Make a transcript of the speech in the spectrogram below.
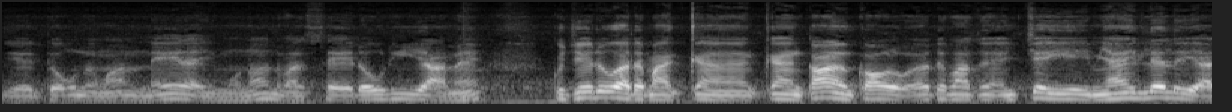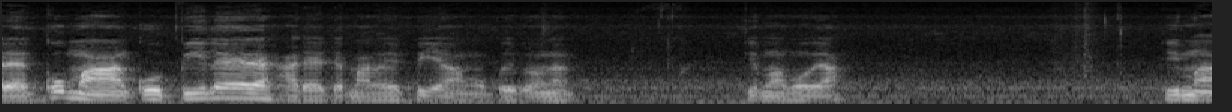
ဒီတုံးတွေမှာနဲတယ်မို့နော်ဒီမှာ10တုံးထိရမယ်ကိုကျဲတို့ကဒီမှာကန်ကန်ကောက်ရင်ကောက်လို့နော်ဒီမှာဆိုရင်အကျိတ်ကြီးအများကြီးလက်လက်ရတယ်ကိုမှကိုပေးလဲတဲ့ဟာတွေဒီမှာပဲပေးရအောင်ပေးပြောလားဒီမှာပေါ့ဗျာဒီမှာ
